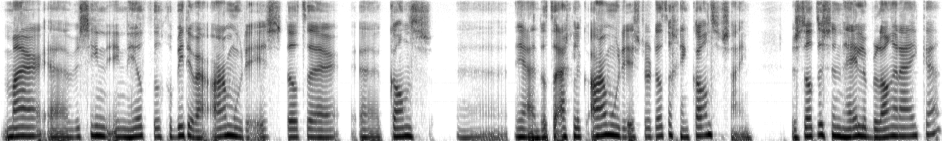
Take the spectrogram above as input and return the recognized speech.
maar uh, we zien in heel veel gebieden waar armoede is, dat er kans ja, dat er eigenlijk armoede is doordat er geen kansen zijn. Dus dat is een hele belangrijke.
